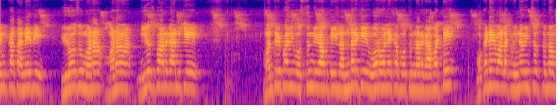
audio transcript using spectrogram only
ఏం కథ అనేది ఈరోజు మన మన నియోజకవర్గానికి మంత్రి పదవి వస్తుంది కాబట్టి వీళ్ళందరికీ ఓర్వలేకపోతున్నారు కాబట్టి ఒకటే వాళ్ళకు విన్నవించుతున్నాం.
